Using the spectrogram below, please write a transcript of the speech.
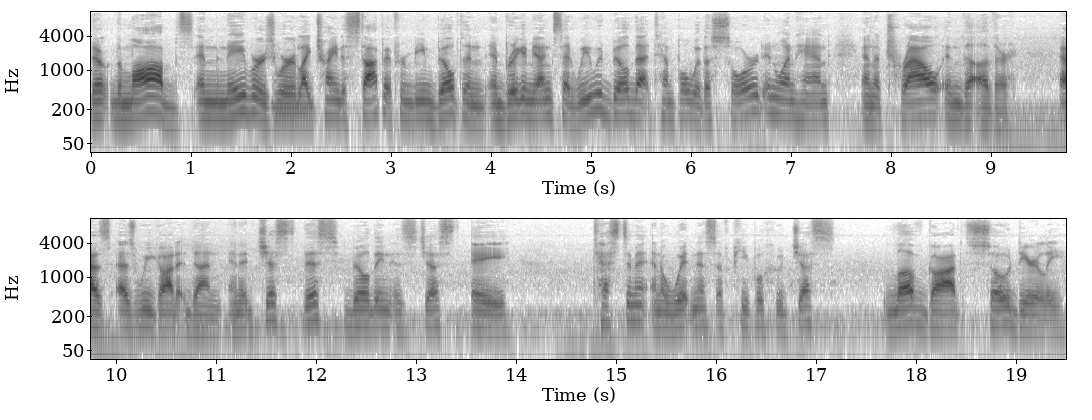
the, the mobs and the neighbors were mm-hmm. like trying to stop it from being built. And, and Brigham Young said, We would build that temple with a sword in one hand and a trowel in the other as, as we got it done. And it just, this building is just a testament and a witness of people who just love God so dearly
